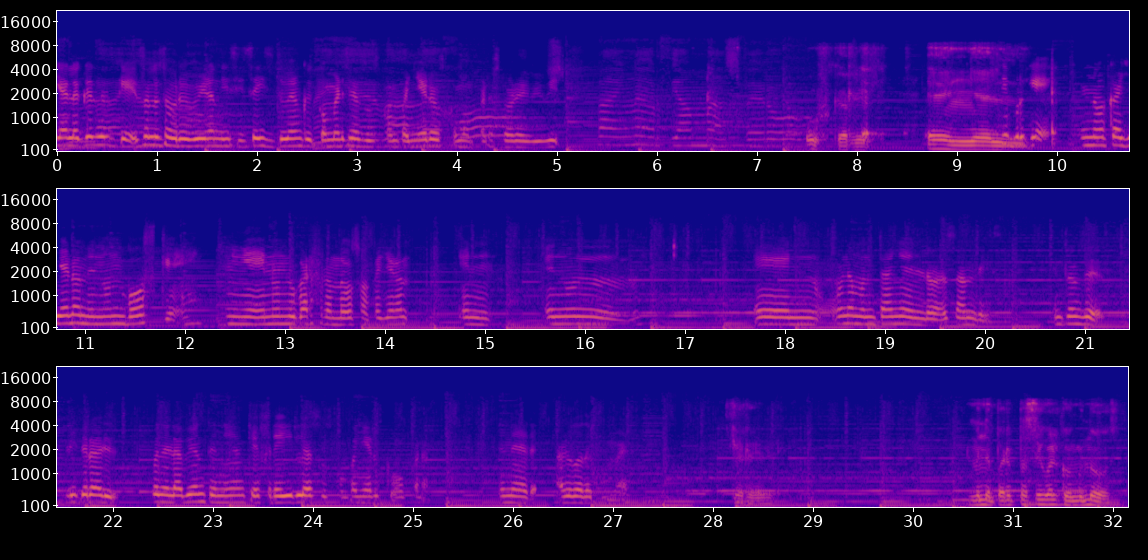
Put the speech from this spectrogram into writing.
ya lo que es que solo sobrevivieron 16 y tuvieron que comerse a sus compañeros como para sobrevivir. Uf, qué horrible. En el... Sí, porque no cayeron en un bosque ni en un lugar frondoso, cayeron en, en un en una montaña en los Andes. Entonces, literal, con el avión tenían que freírle a sus compañeros como para tener algo de comer. Qué horrible. Bueno, pero pasó igual con unos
